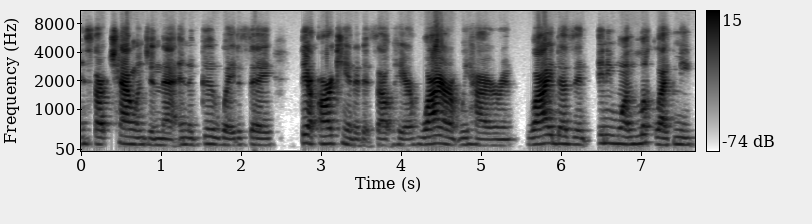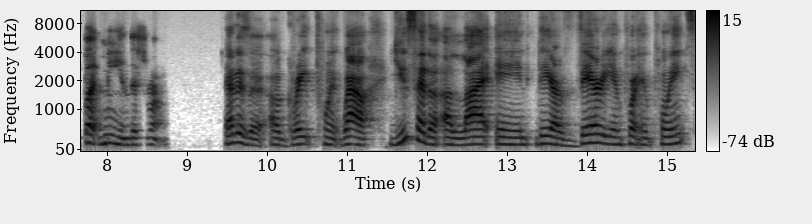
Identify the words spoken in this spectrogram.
and start challenging that in a good way to say, there are candidates out here. Why aren't we hiring? Why doesn't anyone look like me but me in this room? That is a, a great point. Wow. You said a, a lot, and they are very important points.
